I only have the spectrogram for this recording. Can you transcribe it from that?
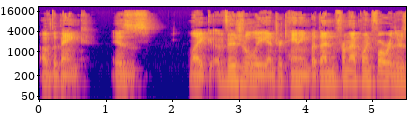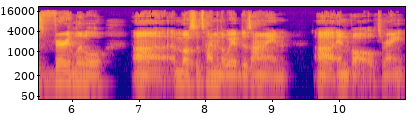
of the bank is like visually entertaining, but then from that point forward, there's very little, uh, most of the time in the way of design, uh, involved, right?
